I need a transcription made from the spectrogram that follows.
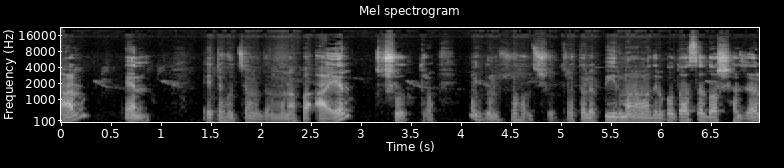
আর এন এটা হচ্ছে আমাদের মুনাফা আয়ের সূত্র। একদম সহজ সূত্র। তাহলে পির মান আমাদের কত আছে? দশ হাজার।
